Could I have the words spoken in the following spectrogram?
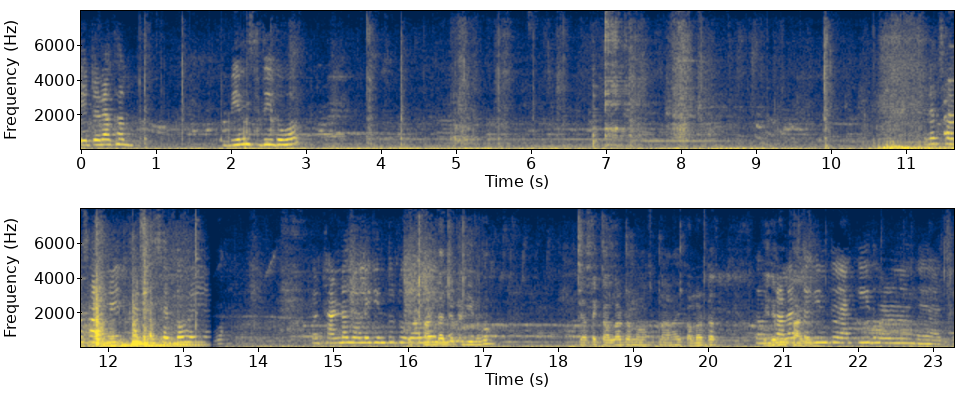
কেটে রাখা বিনস দিয়ে দেবো। এটা ছ সাত মিনিট খালি সেদ্ধ হয়ে যাবে। ঠান্ডা জলে কিন্তু ঠান্ডা জলে দিয়ে দেবো। যাতে কালারটা নষ্ট না হয় কালারটা কালারটা কিন্তু একই ধরনের হয়ে আছে।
